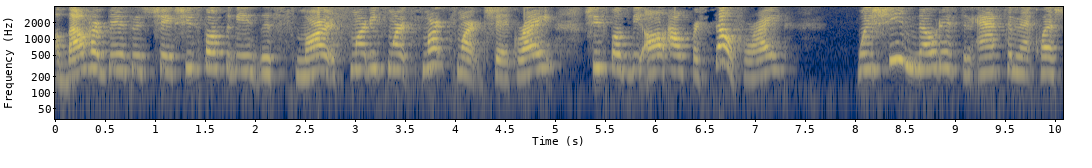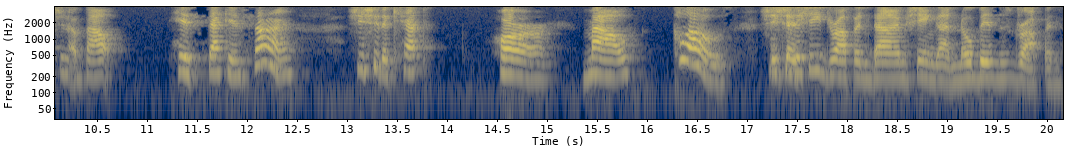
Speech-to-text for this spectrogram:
about her business chick. She's supposed to be this smart, smarty, smart, smart, smart chick, right? She's supposed to be all out for self, right? When she noticed and asked him that question about his second son, she should have kept her mouth closed. She because she dropping dimes, she ain't got no business dropping.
